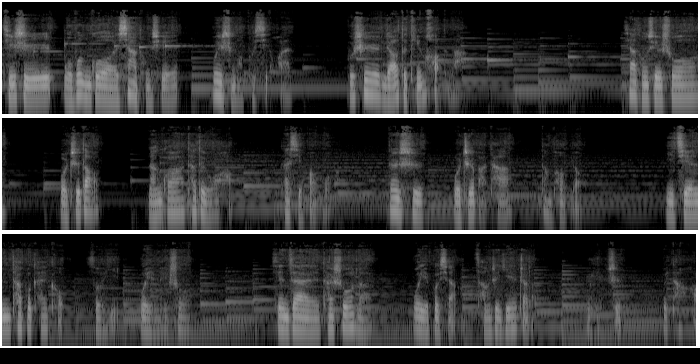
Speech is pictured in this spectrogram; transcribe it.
其实我问过夏同学，为什么不喜欢？不是聊得挺好的吗？夏同学说：“我知道，南瓜他对我好，他喜欢我，但是……”我只把他当朋友。以前他不开口，所以我也没说。现在他说了，我也不想藏着掖着了。我也是为他好。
